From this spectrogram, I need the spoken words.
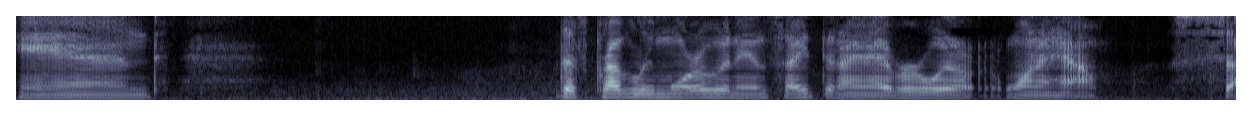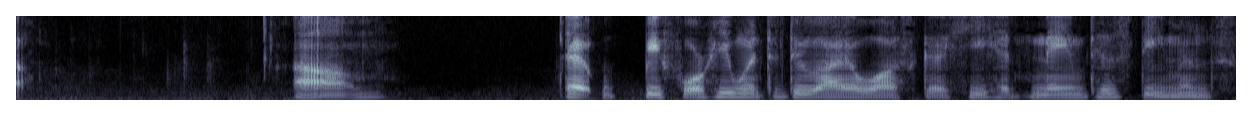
and that's probably more of an insight than I ever want to have. So, um, at, before he went to do ayahuasca, he had named his demons.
